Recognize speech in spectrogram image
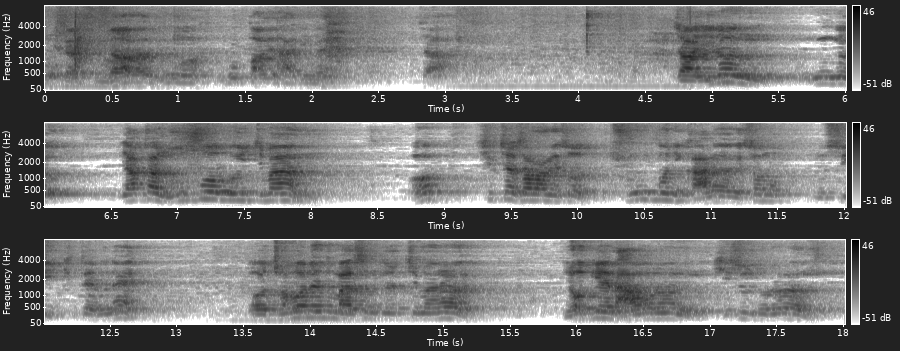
고생하셨습니다. 아, 뭐, 못방에 다니네. 자, 자, 이런, 그, 약간 우스워 보이지만, 어? 실제 상황에서 충분히 가능하게 써먹을 수 있기 때문에, 어, 저번에도 말씀드렸지만은, 여기에 나오는 기술들은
